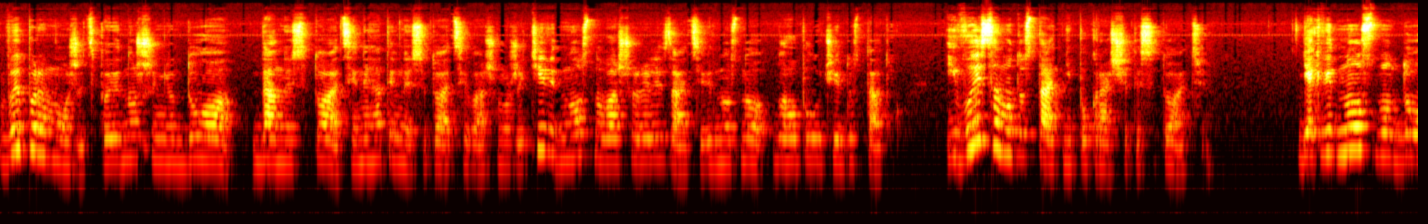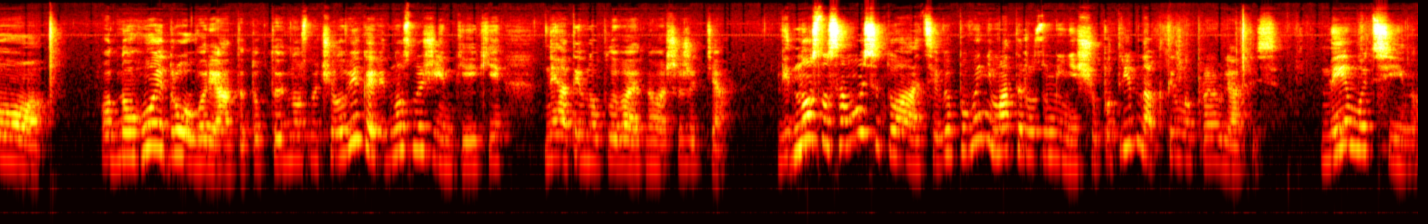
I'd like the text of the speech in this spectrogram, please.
ви переможець по відношенню до даної ситуації, негативної ситуації в вашому житті, відносно вашої реалізації, відносно благополуччя і достатку. І ви самодостатні покращити ситуацію. Як відносно до одного і другого варіанту, тобто відносно чоловіка і відносно жінки, які негативно впливають на ваше життя. Відносно самої ситуації, ви повинні мати розуміння, що потрібно активно проявлятися. Не емоційно,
